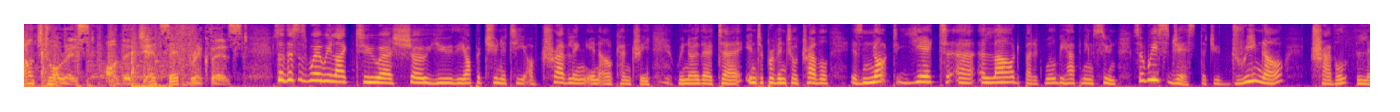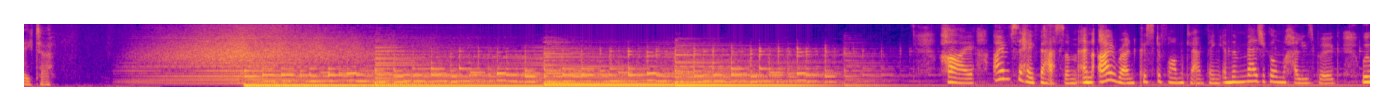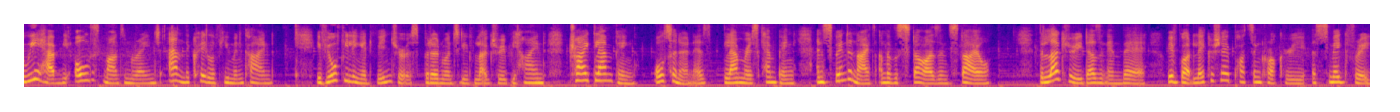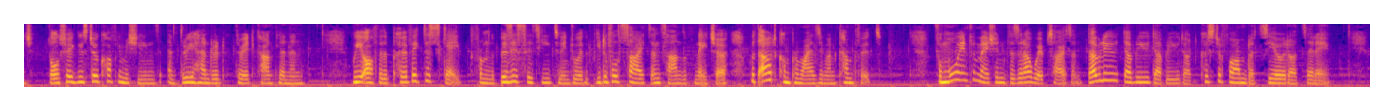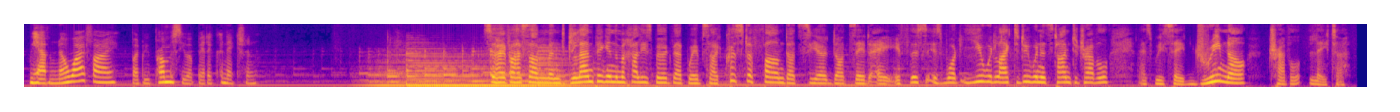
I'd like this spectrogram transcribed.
Couch Tourist on the Jet Set Breakfast. So, this is where we like to uh, show you the opportunity of traveling in our country. We know that uh, interprovincial travel is not yet uh, allowed, but it will be happening soon. So, we suggest that you dream now, travel later. Hi, I'm Sahifa Hassam and I run Koester Farm Glamping in the magical Magaliesberg, where we have the oldest mountain range and the cradle of humankind. If you're feeling adventurous but don't want to leave luxury behind, try glamping, also known as glamorous camping, and spend a night under the stars in style. The luxury doesn't end there. We've got Le Creuset pots and crockery, a Smeg fridge, Dolce Gusto coffee machines, and 300 thread count linen. We offer the perfect escape from the busy city to enjoy the beautiful sights and sounds of nature without compromising on comfort. For more information, visit our website on www.koesterfarm.co.za. We have no Wi Fi, but we promise you a better connection. Sahifa Hassam and glamping in the Magaliesberg, that website, koesterfarm.co.za. If this is what you would like to do when it's time to travel, as we say, dream now, travel later.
